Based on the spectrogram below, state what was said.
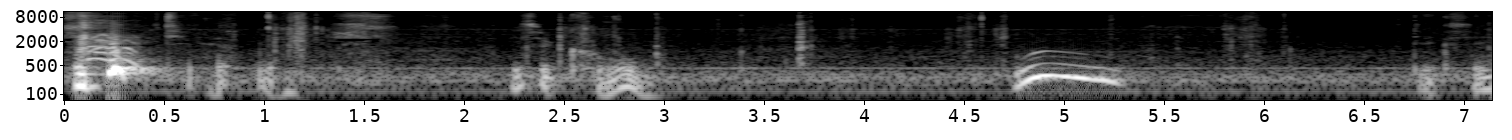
These are cool. Woo! Dixie.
